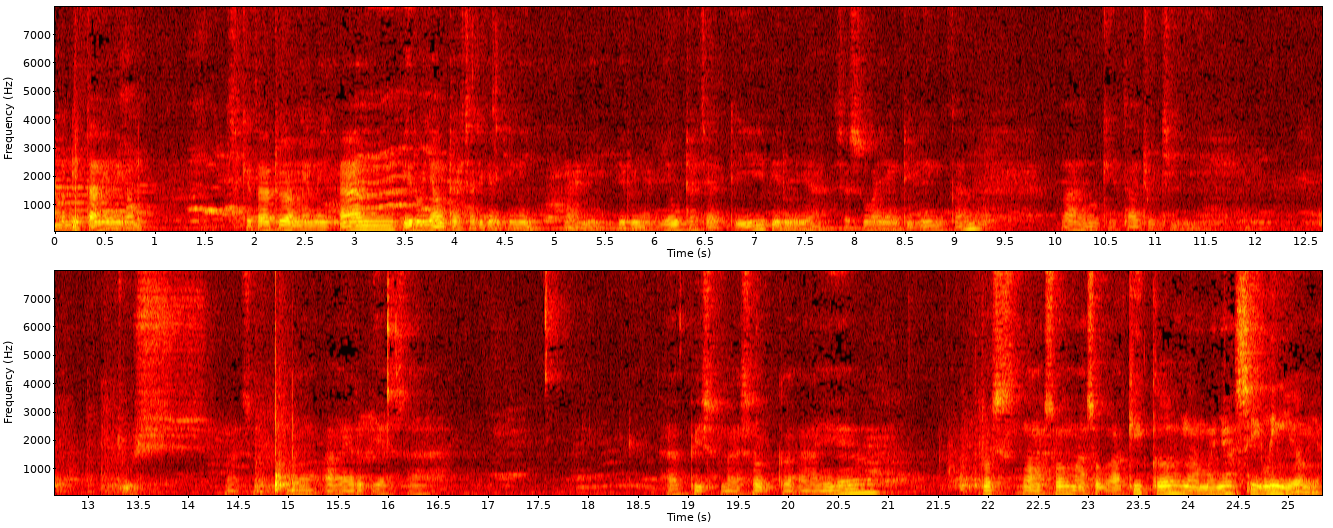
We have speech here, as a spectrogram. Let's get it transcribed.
menitan ini om. Sekitar 2 menitan, birunya udah jadi kayak gini. Nah ini birunya, ini udah jadi birunya sesuai yang diinginkan. Lalu kita cuci. Jus Masuk ke air biasa Habis masuk ke air Terus langsung masuk lagi ke namanya siling ya om ya.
